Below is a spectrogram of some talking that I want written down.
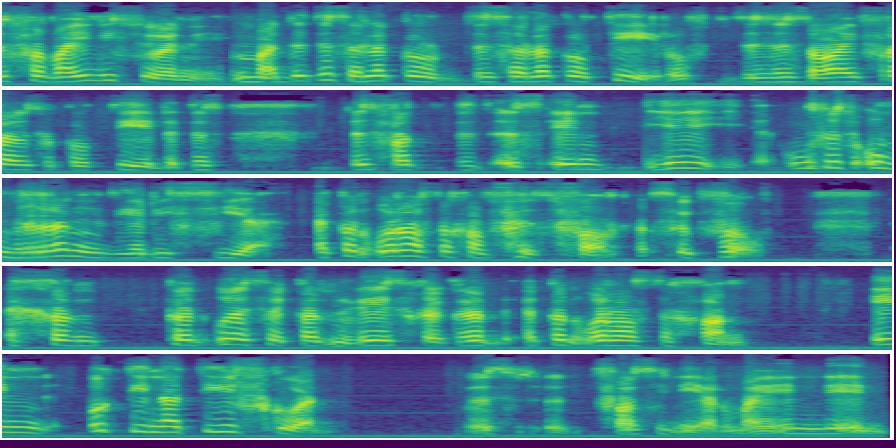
is vir my nie so nie, maar dit is hulle dit is hulle kultuur of dit is daai vrou se kultuur. Dit is dis wat dit is en jy ons is omring deur die see. Ek kan oral te gaan visvang as ek wil. Ek gaan kan oos ek kan wes ek kan, ek kan oral te gaan. En ook die natuur skoon is fascineer my en, en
